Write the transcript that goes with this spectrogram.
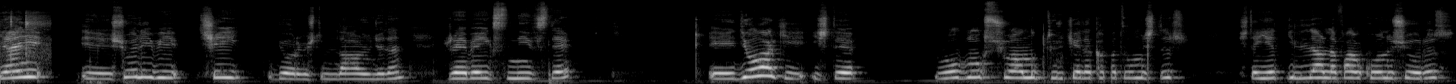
yani e, şöyle bir şey görmüştüm daha önceden. RBX News'te. E, diyorlar ki işte Roblox şu anlık Türkiye'de kapatılmıştır. İşte yetkililerle falan konuşuyoruz.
